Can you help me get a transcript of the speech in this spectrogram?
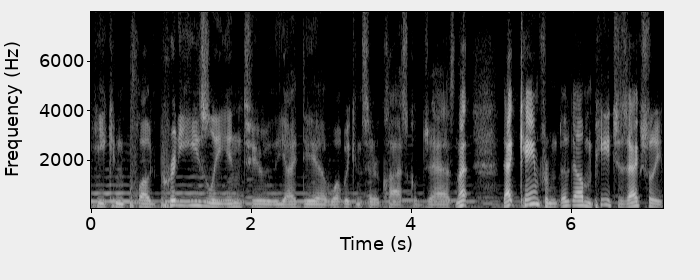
he can plug pretty easily into the idea of what we consider classical jazz. And that that came from the album Peach is actually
